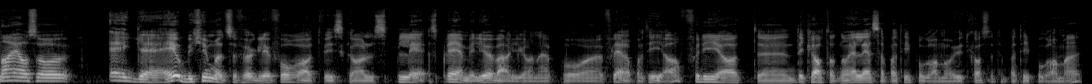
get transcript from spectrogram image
Nei, altså jeg er jo bekymret selvfølgelig for at vi skal spre, spre miljøvelgerne på flere partier. fordi at eh, det er klart at når jeg leser partiprogrammet og utkastet til partiprogrammet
